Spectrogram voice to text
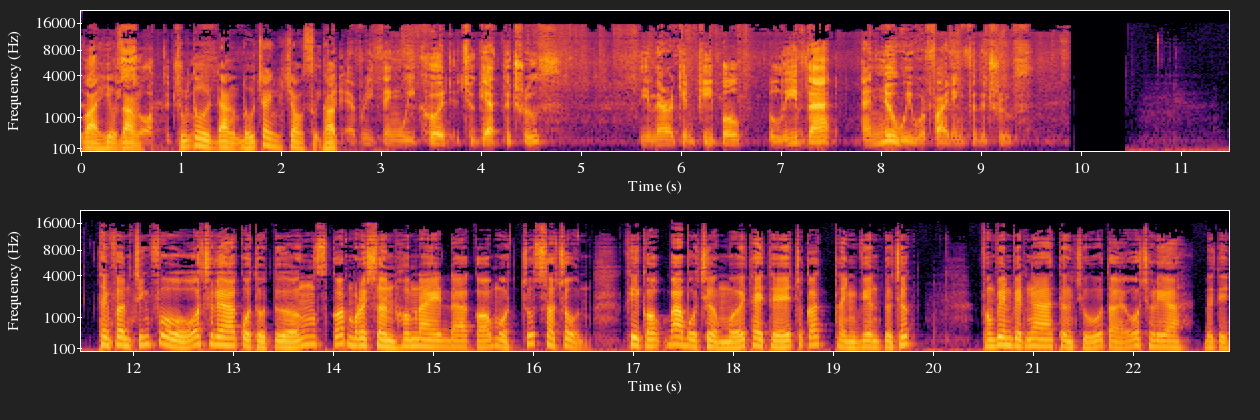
và hiểu rằng chúng tôi đang đấu tranh cho sự thật. The American people believed that and knew we were fighting for the truth. Thành phần chính phủ Australia của Thủ tướng Scott Morrison hôm nay đã có một chút sao trộn khi có ba bộ trưởng mới thay thế cho các thành viên từ chức. Phóng viên Việt Nga thường trú tại Australia đưa tin.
